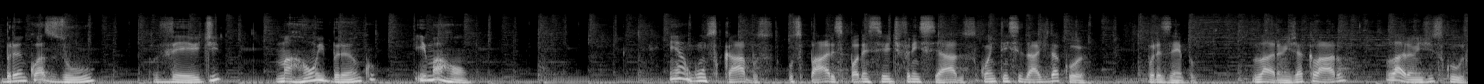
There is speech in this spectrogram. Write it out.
branco-azul, verde, marrom e branco e marrom. Em alguns cabos, os pares podem ser diferenciados com a intensidade da cor. Por exemplo, laranja claro, laranja escuro.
